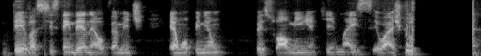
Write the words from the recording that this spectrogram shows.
deva se estender, né? Obviamente é uma opinião pessoal minha aqui, mas eu acho que né,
